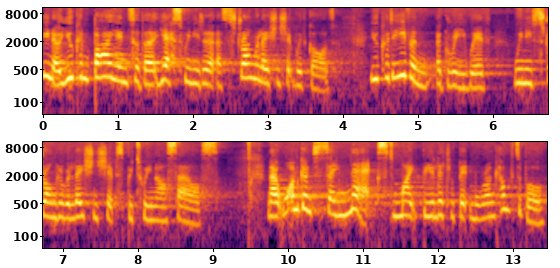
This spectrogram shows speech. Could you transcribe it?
You know, you can buy into the, yes, we need a, a strong relationship with God. You could even agree with, we need stronger relationships between ourselves. Now, what I'm going to say next might be a little bit more uncomfortable.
